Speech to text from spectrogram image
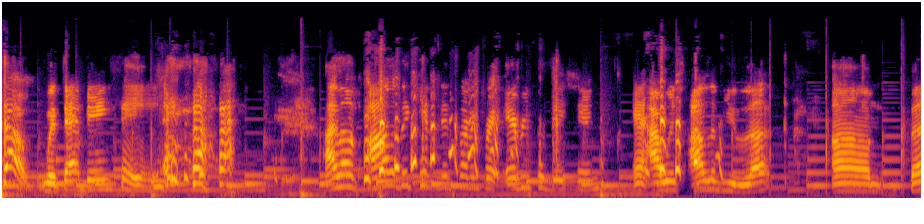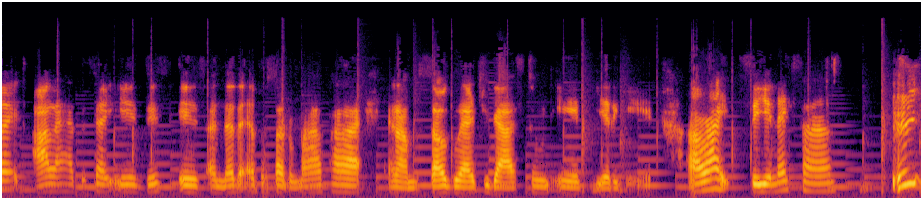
So, with that being said, I love all of the candidates running for every position, and I wish all of you luck. Um, but all I have to say is this is another episode of my pod, and I'm so glad you guys tuned in yet again. All right, see you next time. Peace.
